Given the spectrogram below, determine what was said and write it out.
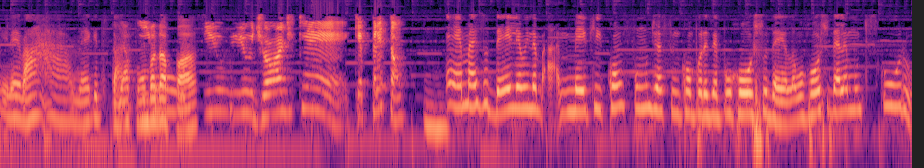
Ele é, ah, mega E destaque. a pomba da paz. E o, e o George que é, que é pretão. É, mas o dele eu ainda meio que confunde, assim, com, por exemplo, o rosto dela. O rosto dela é muito escuro.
